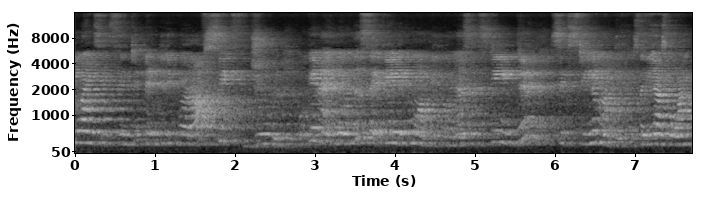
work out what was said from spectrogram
point six into ten three power of six joule okay நான் இதை வந்து செகண்டுக்கு மாற்றிருக்கோம் ஏன்னா சிக்ஸ்டி இன்ட்டு சிக்ஸ்டின்னு மாற்றிருக்கோம் சரியா so one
